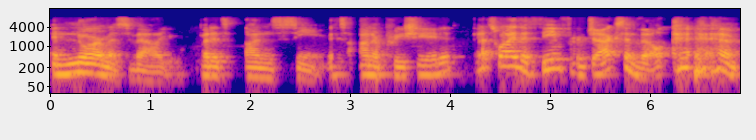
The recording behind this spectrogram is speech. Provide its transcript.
enormous value but it's unseen. It's unappreciated. That's why the theme for Jacksonville, the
